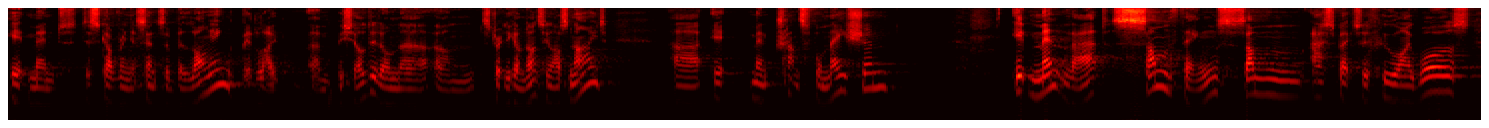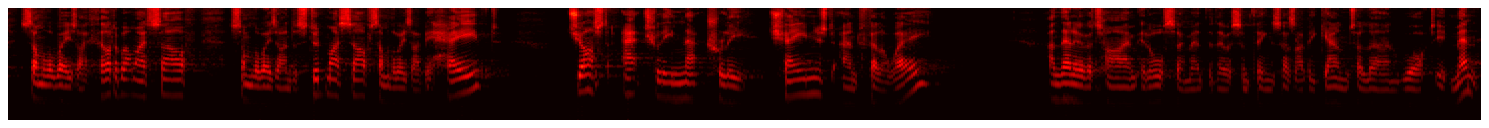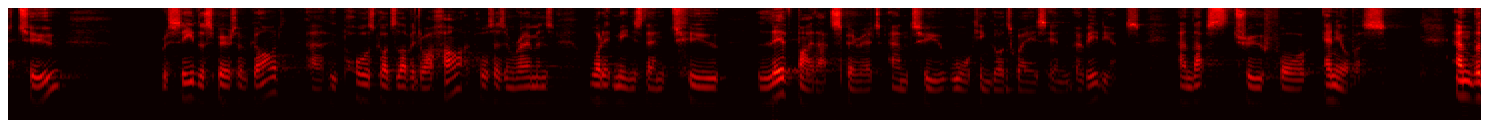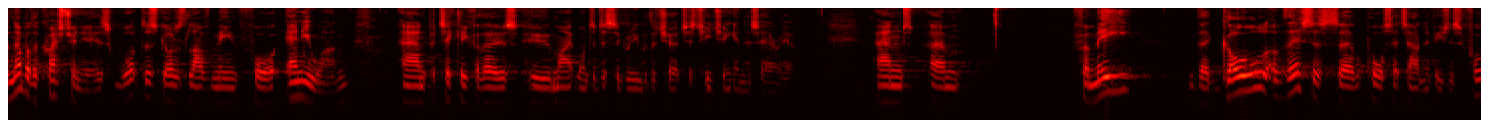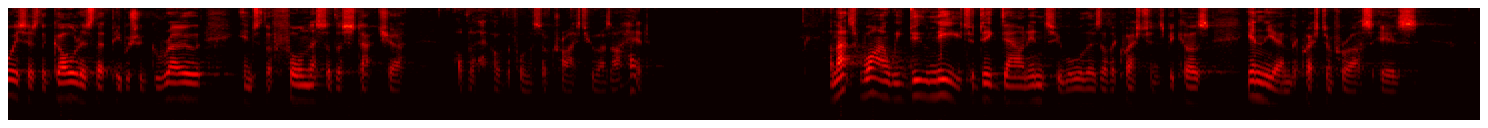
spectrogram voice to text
It meant discovering a sense of belonging, a bit like um, Michelle did on, uh, on Strictly Come Dancing last night. Uh, it meant transformation. It meant that some things, some aspects of who I was, some of the ways I felt about myself, some of the ways I understood myself, some of the ways I behaved, just actually naturally changed and fell away. And then over time, it also meant that there were some things as I began to learn what it meant to receive the Spirit of God, uh, who pours God's love into our heart. Paul says in Romans, what it means then to live by that Spirit and to walk in God's ways in obedience. And that's true for any of us. And the number of the question is, what does God's love mean for anyone, and particularly for those who might want to disagree with the church's teaching in this area? And um, for me, the goal of this, as uh, Paul sets out in Ephesians 4, he says the goal is that people should grow into the fullness of the stature of the, of the fullness of Christ, who is our head. And that's why we do need to dig down into all those other questions, because in the end, the question for us is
